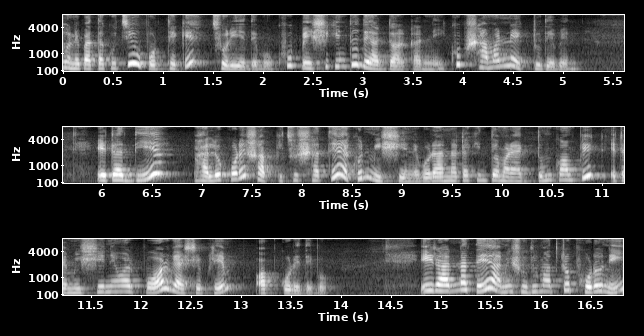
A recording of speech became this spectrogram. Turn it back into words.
ধনে পাতা কুচি উপর থেকে ছড়িয়ে দেব। খুব বেশি কিন্তু দেওয়ার দরকার নেই, খুব সামান্য একটু দেবেন। এটা দিয়ে ভালো করে সব কিছুর সাথে এখন মিশিয়ে নেব। রান্নাটা কিন্তু আমার একদম কমপ্লিট। এটা মিশিয়ে নেওয়ার পর গ্যাসের ফ্লেম অফ করে দেব। এই রান্নাতে আমি শুধুমাত্র ফোড়নেই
